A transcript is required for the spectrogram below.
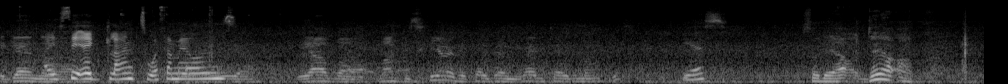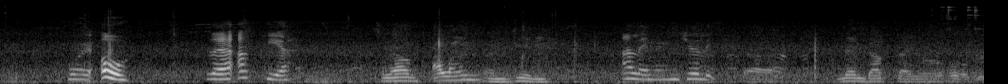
again. Uh, I see eggplants, watermelons. Yeah. We have uh, monkeys here. They call them red-tailed monkeys. Yes. So they are they are up. Where? Oh, they're up here. So we have Alan and Julie, Alan and Julie. Named after your Obi.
